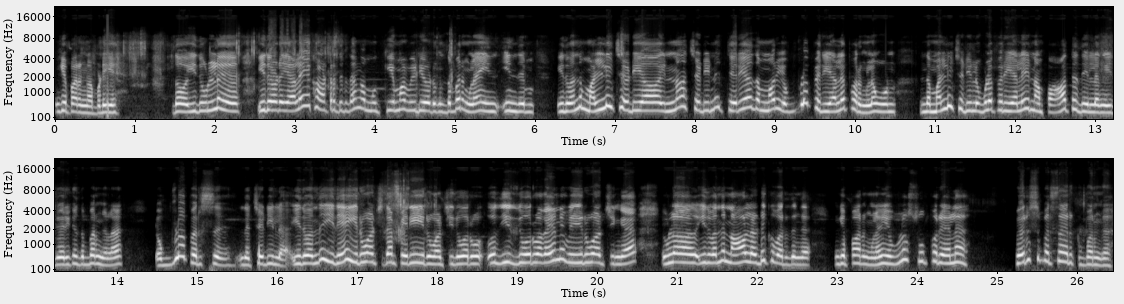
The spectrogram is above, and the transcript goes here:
இங்கே பாருங்க அப்படியே இதோ இது உள்ள இதோட இலையை காட்டுறதுக்கு தாங்க முக்கியமாக வீடியோ எடுக்கிறது. பாருங்களேன் இந்த- இந்த இது வந்து மல்லி செடியா என்ன செடின்னு தெரியாத மாதிரி எவ்வளோ பெரிய இலை பாருங்களேன். ஒன் இந்த மல்லி செடியில் இவ்வளோ பெரிய இலையை நான் பார்த்தது இல்லைங்க இது வரைக்கும். இது பாருங்களேன் எவ்வளோ பெருசு இந்த செடியில். இது வந்து இதே இருவாட்சி தான் பெரிய இருவாட்சி. இது ஒரு இது ஒரு வகையான இருவாட்சிங்க. இவ்வளோ இது வந்து நாலு அடுக்கு வருதுங்க. இங்கே பாருங்களேன் எவ்வளோ சூப்பர் இலை. பெருசு பெருசாக இருக்குது பாருங்கள்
